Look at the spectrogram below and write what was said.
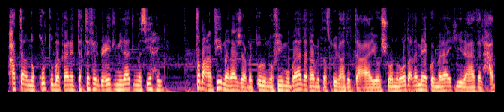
حتى أنه قرطبة كانت تحتفل بعيد الميلاد المسيحي. طبعا في مراجع بتقول إنه في مبالغة بتصوير هذا التعايش وإنه الوضع لم يكن ملائكي إلى هذا الحد،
